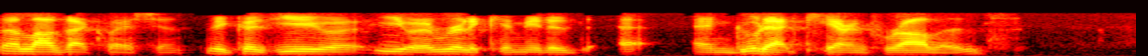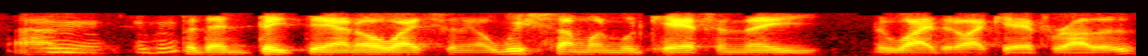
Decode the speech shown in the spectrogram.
I love that question because you you are really committed and good at caring for others, um, mm, mm-hmm. but then deep down, always feeling I wish someone would care for me the way that I care for others,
